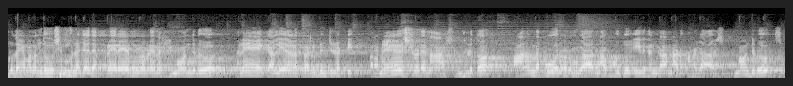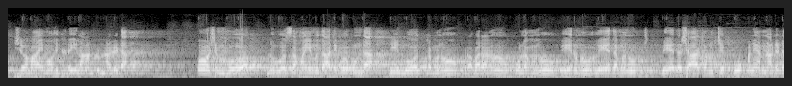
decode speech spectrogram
హృదయమనందు శంభున చేత ప్రేరేపింపబడిన హిమవంతుడు అనేక లీలను ప్రకటించినట్టి పరమేశ్వరుడైన ఆ సింహునితో ఆనందపూర్వకముగా నవ్వుతూ ఈ విధంగా అన్నాడు. అనగా హిమవంతుడు శివమాయ మోహితుడు ఇలా అంటున్నాడట. ఓ శంభో నువ్వు సమయము దాటిపోకుండా నీ గోత్రమును ప్రవరను కులమును పేరును వేదమును వేదశాఖను చెప్పు అని అన్నాడట.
